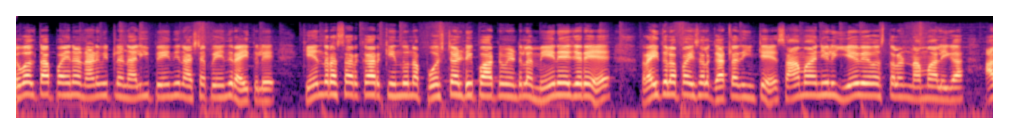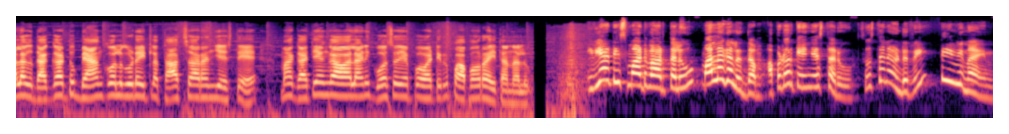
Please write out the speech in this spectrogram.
ఎవరు తప్పైనా నడిమిట్ల నలిగిపోయింది నష్టపోయింది రైతులే. కేంద్ర సర్కార్ కింద ఉన్న పోస్టల్ డిపార్ట్మెంట్లో మేనేజరే రైతుల పైసలు గట్ల దింటే సామాన్యులు ఏ వ్యవస్థలను నమ్మాలిగా? అలాగ తగ్గట్టు బ్యాంకులు కూడా ఇట్లా తాత్సారం చేస్తే మా గత్యం కావాలని గోస చెప్పబట్టిరు పాపం రైతన్నలు. ఇవి స్మార్ట్ వార్తలు మళ్ళా కలుద్దాం. అప్పటివరకు ఏం చేస్తారు? చూస్తూనే ఉండ్రి టీవీ నైన్.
